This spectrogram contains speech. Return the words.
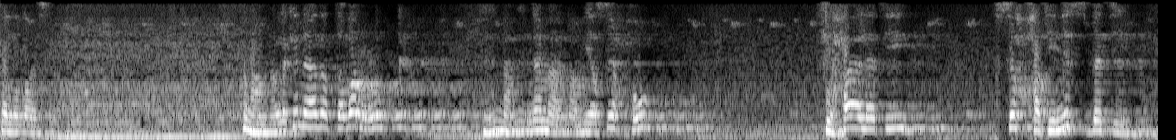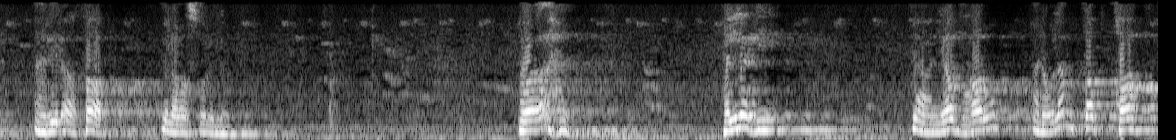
صلى الله عليه وسلم. نعم لكن هذا التبرك إنما نعم يصح في حالة صحة نسبة هذه الآثار إلى رسول الله. والذي يعني يظهر أنه لم تبقى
